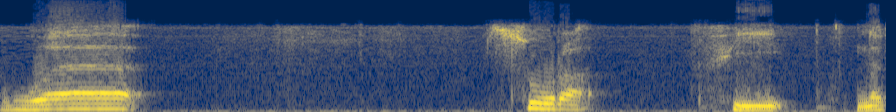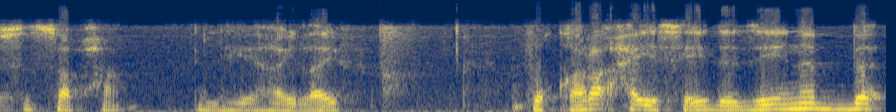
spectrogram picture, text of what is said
وصورة في نفس الصفحة اللي هي هاي لايف فقراء حي السيدة زينب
